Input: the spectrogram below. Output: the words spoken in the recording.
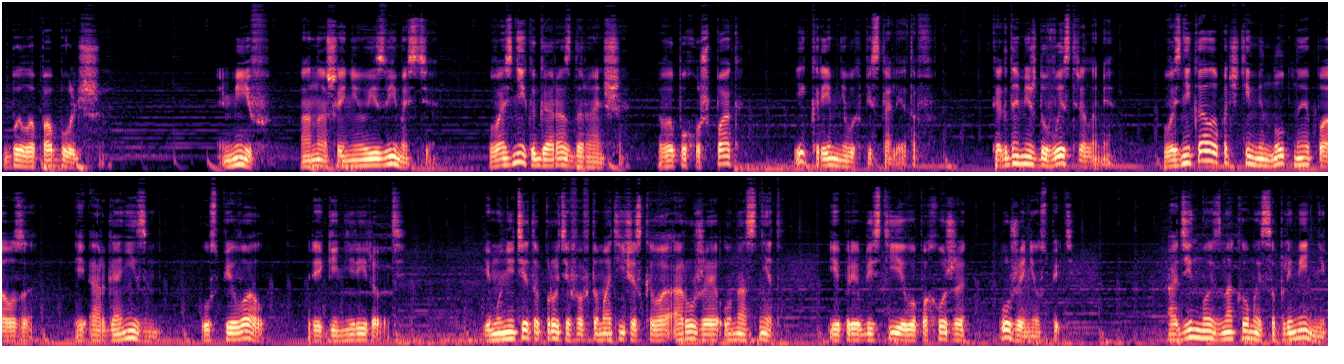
было побольше. Миф о нашей неуязвимости возник гораздо раньше, в эпоху шпаг и кремниевых пистолетов, когда между выстрелами возникала почти минутная пауза, и организм успевал регенерировать. Иммунитета против автоматического оружия у нас нет, и приобрести его, похоже, уже не успеть. Один мой знакомый соплеменник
